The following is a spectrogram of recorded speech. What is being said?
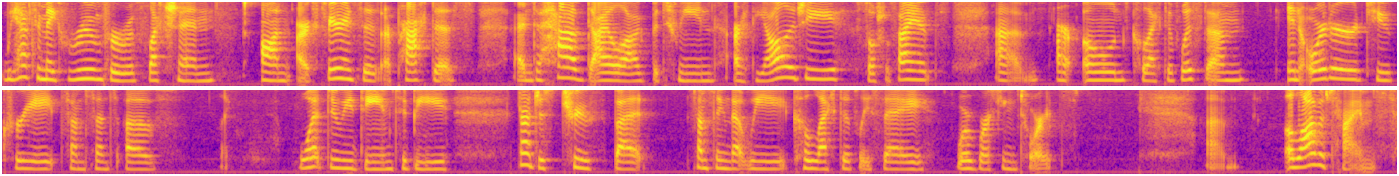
we have to make room for reflection on our experiences, our practice, and to have dialogue between our theology, social science, um, our own collective wisdom, in order to create some sense of like what do we deem to be not just truth but something that we collectively say we're working towards. Um, a lot of times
